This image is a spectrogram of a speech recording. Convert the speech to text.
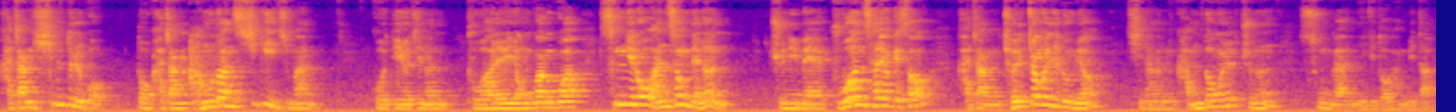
가장 힘들고 또 가장 암울한 시기이지만 곧 이어지는 부활의 영광과 승리로 완성되는 주님의 구원 사역에서 가장 절정을 이루며 진한 감동을 주는 순간이기도 합니다.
